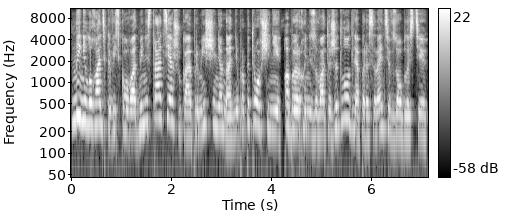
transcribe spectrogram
Нині Луганська військова адміністрація шукає приміщення на Дніпропетровщині, аби організувати житло для переселенців з області.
